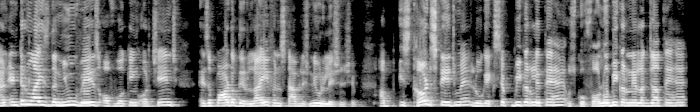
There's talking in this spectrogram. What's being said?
and internalise the new ways of working और change as a part of their life and establish new relationship अब इस थर्ड स्टेज में लोग एक्सेप्ट भी कर लेते हैं, उसको फॉलो भी करने लग जाते हैं,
